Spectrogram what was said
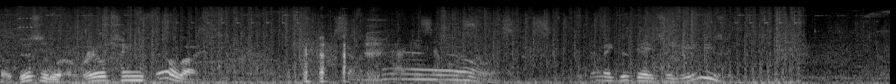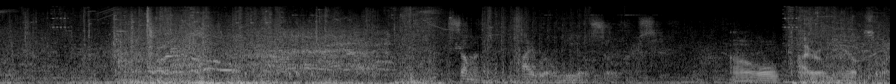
So this is what a real team feel like. Summoning Pachycephalosaurus. They make this game seem easy. Summoning Pyro Neosaurus. Oh, Pyro Neosaur.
